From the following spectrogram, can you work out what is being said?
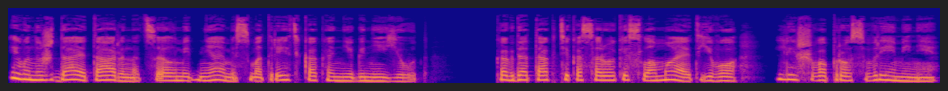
и вынуждает Аарона целыми днями смотреть, как они гниют. Когда тактика сороки сломает его, лишь вопрос времени.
